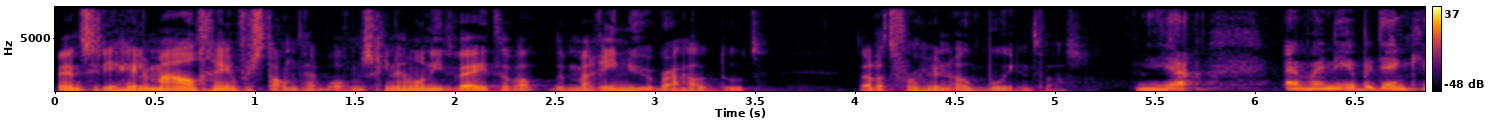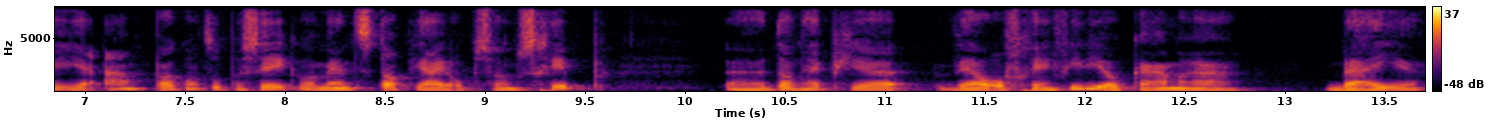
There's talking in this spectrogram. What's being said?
mensen die helemaal geen verstand hebben of misschien helemaal niet weten wat de marine überhaupt doet, dat het voor hun ook boeiend was. Ja, en wanneer bedenk je je aanpak? Want op een zeker moment stap jij op zo'n schip uh, dan heb je wel of geen videocamera bij je.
